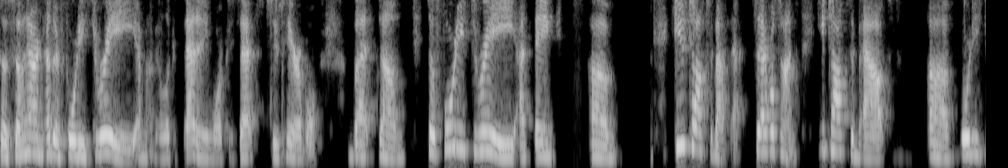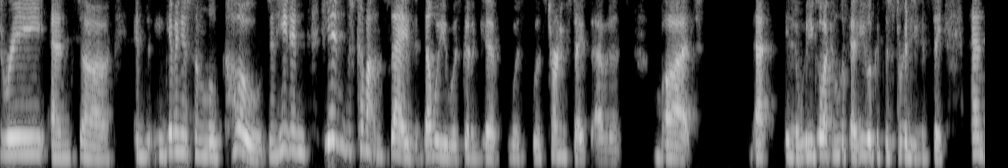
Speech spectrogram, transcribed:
so somehow or another 43 i'm not going to look at that anymore because that's too terrible but um, so 43 i think um, q talks about that several times he talks about uh, 43 and, uh, and giving us some little codes. And he didn't he didn't just come out and say that w was going to give was was turning states evidence but that you know when you go back and look at you look at this thread you can see. And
